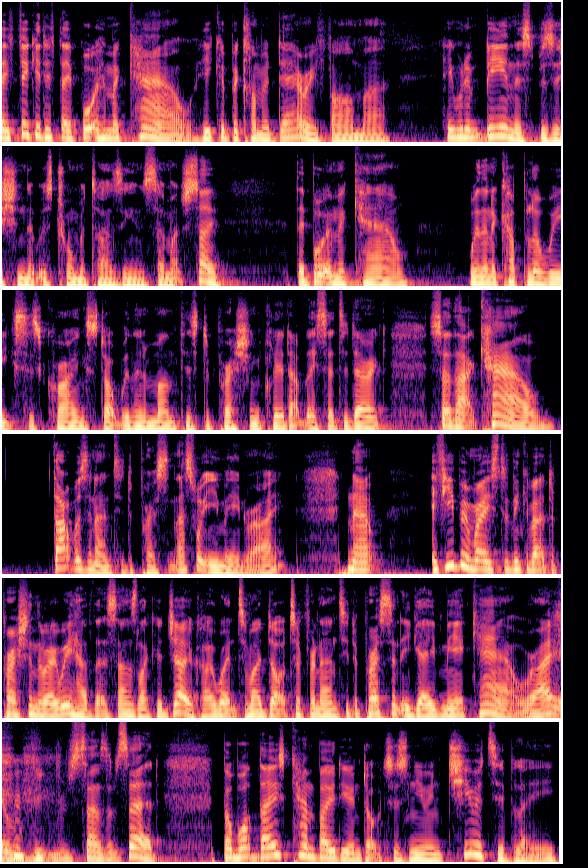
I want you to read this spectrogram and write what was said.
They figured if they bought him a cow, he could become a dairy farmer. He wouldn't be in this position that was traumatizing him so much. So they bought him a cow. Within a couple of weeks, his crying stopped. Within a month, his depression cleared up. They said to Derek, So that cow, that was an antidepressant. That's what you mean, right? Now, if you've been raised to think about depression the way we have, that sounds like a joke. I went to my doctor for an antidepressant, he gave me a cow, right? It sounds absurd. But what those Cambodian doctors knew intuitively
